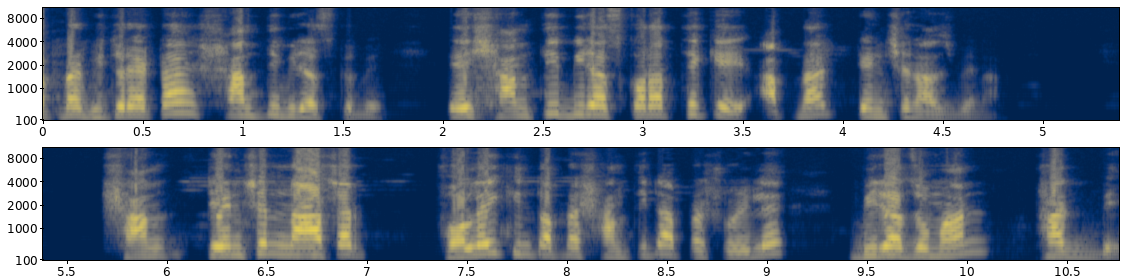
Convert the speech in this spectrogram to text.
আপনার ভিতরে একটা শান্তি বিরাজ করবে। এই শান্তি বিরাজ করার থেকে আপনার টেনশন আসবে না। টেনশন না আসার ফলেই কিন্তু আপনার শান্তিটা আপনার শরীরে বিরাজমান থাকবে।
